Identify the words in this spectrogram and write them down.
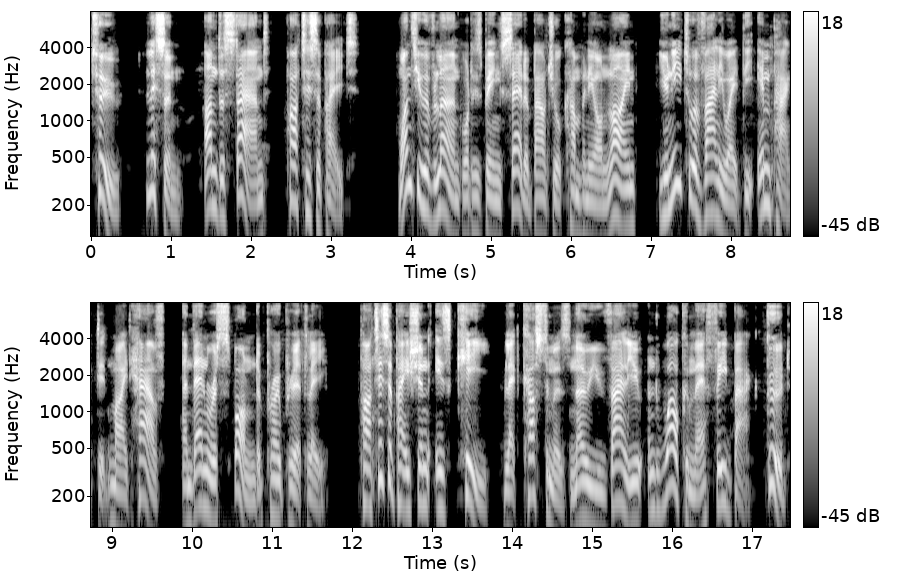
2. Listen, understand, participate. Once you have learned what is being said about your company online, you need to evaluate the impact it might have and then respond appropriately. Participation is key. Let customers know you value and welcome their feedback, good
